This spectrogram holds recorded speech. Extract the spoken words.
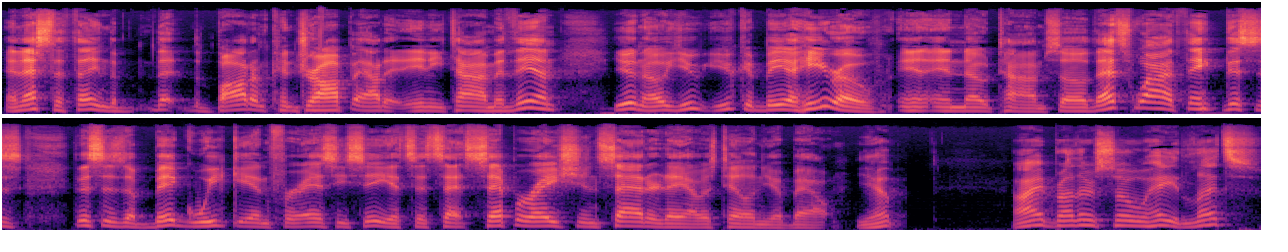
and that's the thing. The the, the bottom can drop out at any time, and then you know you you could be a hero in, in no time. So that's why I think this is this is a big weekend for SEC. It's it's that separation Saturday I was telling you about. Yep. All right, brother. So, hey, let's,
